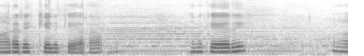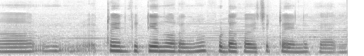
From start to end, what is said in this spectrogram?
ആറരക്കയിൽ കയറാം അങ്ങനെ കയറി ട്രെയിൻ കിട്ടിയെന്ന് പറഞ്ഞു. ഫുഡൊക്കെ കഴിച്ച് ട്രെയിനിൽ കയറി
